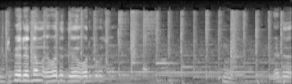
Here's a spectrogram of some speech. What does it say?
ఇంటి పేరు ఏందమ్మా ఎవరి దే- ఎవరి గురించి ఉమ్, ఏంటిది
